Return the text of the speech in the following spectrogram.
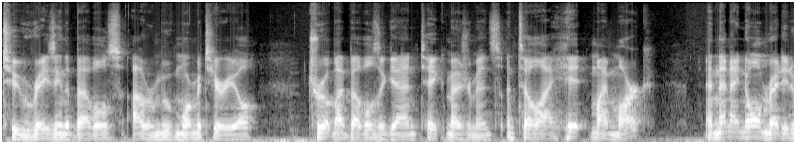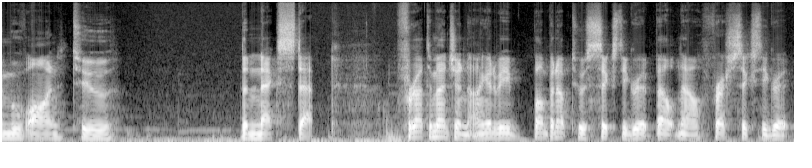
to raising the bevels. I'll remove more material, true up my bevels again, take measurements until I hit my mark, and then I know I'm ready to move on to the next step. Forgot to mention, I'm gonna be bumping up to a 60 grit belt now, fresh 60 grit,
